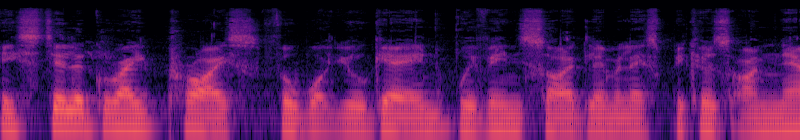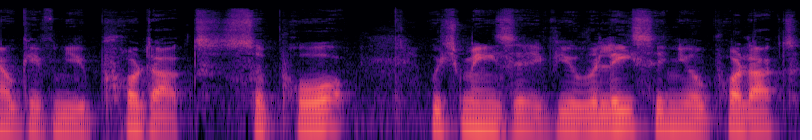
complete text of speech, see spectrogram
it's still a great price for what you're getting with Inside Limitless because I'm now giving you product support, which means that if you're releasing your product,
